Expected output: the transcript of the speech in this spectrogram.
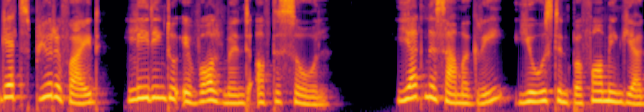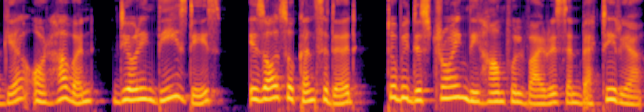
gets purified leading to evolvement of the soul. Yagna samagri used in performing yagya or havan during these days is also considered to be destroying the harmful virus and bacteria,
